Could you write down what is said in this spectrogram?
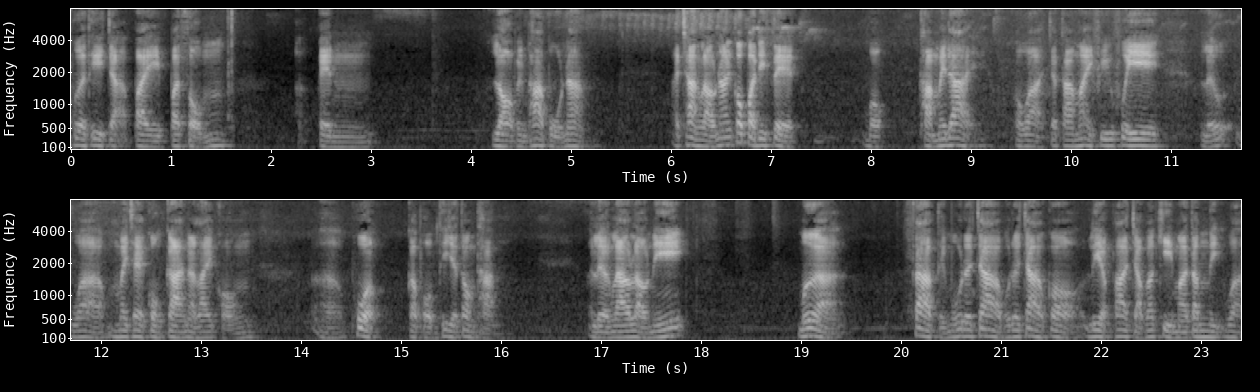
เพื่อที่จะไปผสมเป็นหล่อเป็นผ้าปูนั่งช่างเหล่านั้นก็ปฏิเสธบอกทำไม่ได้ เพราะว่าจะทำให้ฟรีๆหรือว่าไม่ใช่โครงการอะไรของอพวกกับผมที่จะต้องทำเรื่องราวเหล่านี้เมื่อ ทราบถึงพระพุทธเจ้า พระพุทธเจ้าก็เรียกพระจับพระคีมาตำหนิว่า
